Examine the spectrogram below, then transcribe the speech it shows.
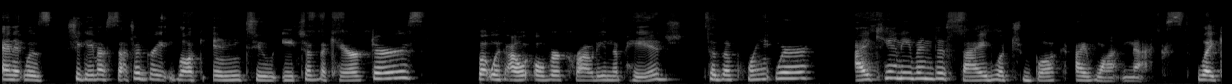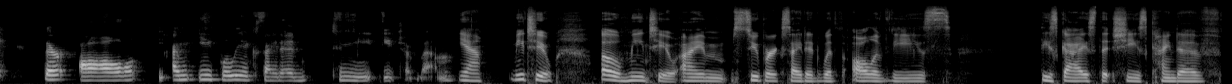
And it was, she gave us such a great look into each of the characters, but without overcrowding the page to the point where I can't even decide which book I want next. Like they're all, I'm equally excited to meet each of them. Yeah, me too. Oh, me too. I'm super excited with all of these these guys that she's kind of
